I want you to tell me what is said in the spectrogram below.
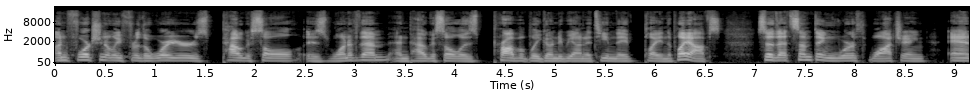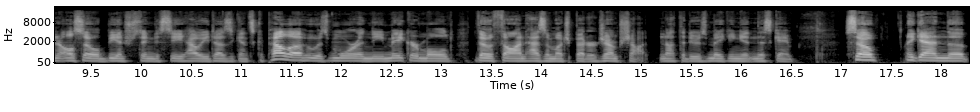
Unfortunately for the Warriors, Pau Gasol is one of them, and Pau Gasol is probably going to be on a team they play in the playoffs. So that's something worth watching, and also be interesting to see how he does against Capela, who is more in the maker mold, though Thon has a much better jump shot. Not that he was making it in this game. So again the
